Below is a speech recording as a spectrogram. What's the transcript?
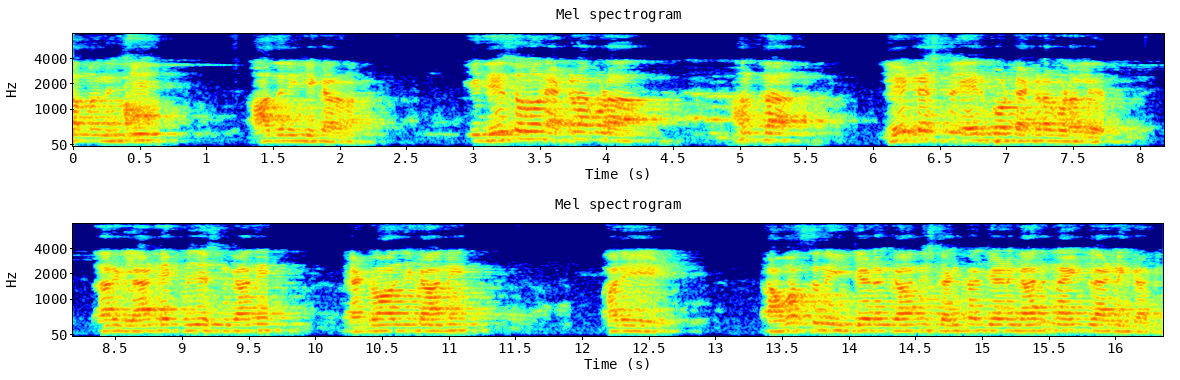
సంబంధించి ఆధునికీకరణ. ఈ దేశంలోనే ఎక్కడా కూడా అంత లేటెస్ట్ ఎయిర్పోర్ట్ ఎక్కడ కూడా లేదు. దానికి ల్యాండ్ ఎక్విజేషన్ కానీ టెక్నాలజీ కానీ మరి టవర్స్ని ఇచ్చేయడం కానీ స్ట్రెంగ్తన్ చేయడం కానీ నైట్ ల్యాండింగ్ కానీ.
